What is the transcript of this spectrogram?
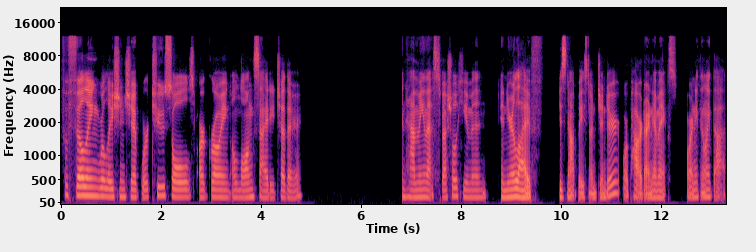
fulfilling relationship where two souls are growing alongside each other and having that special human in your life is not based on gender or power dynamics or anything like that.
